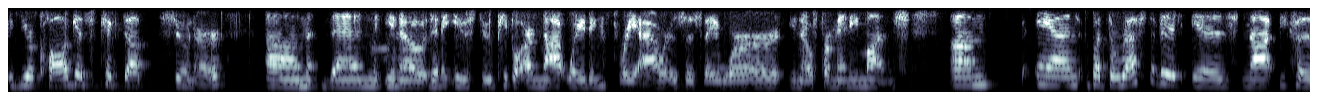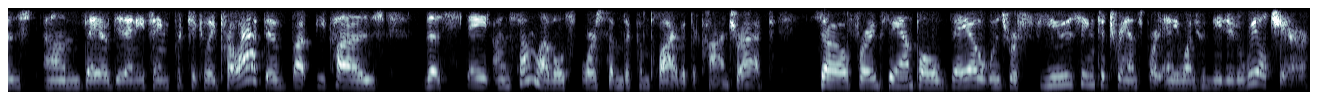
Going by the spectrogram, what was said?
your call gets picked up sooner um, than you know than it used to. People are not waiting three hours as they were you know for many months. Um, and but the rest of it is not because um, Veyo did anything particularly proactive, but because the state on some levels forced them to comply with the contract. So, for example, Veyo was refusing to transport anyone who needed a wheelchair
